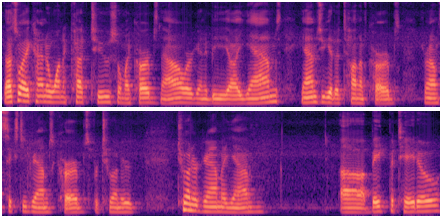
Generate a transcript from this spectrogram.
that's why I kind of want to cut too. So my carbs now are going to be uh, yams. Yams, you get a ton of carbs. Around 60 grams of carbs for 200, 200 gram of yam uh, baked potato,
